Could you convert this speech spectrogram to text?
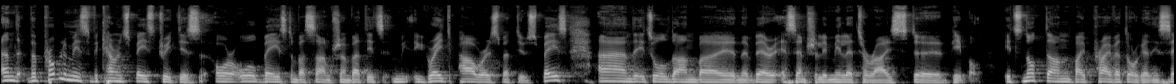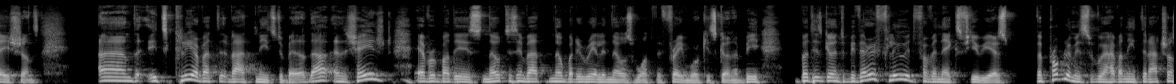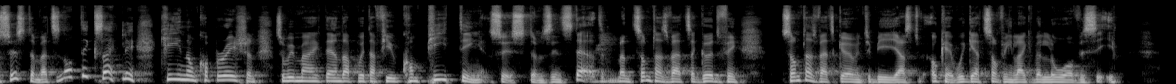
And the problem is the current space treaties are all based on the assumption that it's great powers that do space, and it's all done by very essentially militarized uh, people. It's not done by private organizations. And it's clear that that needs to be changed. Everybody is noticing that. Nobody really knows what the framework is going to be, but it's going to be very fluid for the next few years the problem is we have an international system that's not exactly keen on cooperation. So we might end up with a few competing systems instead. But sometimes that's a good thing. Sometimes that's going to be just, okay, we get something like the law of the sea.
